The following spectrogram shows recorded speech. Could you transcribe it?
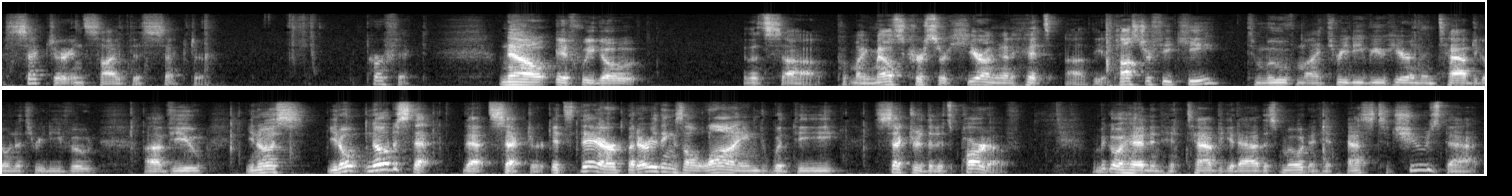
sector inside this sector. Perfect. Now, if we go, let's uh, put my mouse cursor here, I'm going to hit uh, the apostrophe key to move my 3D view here, and then tab to go into 3D view. Uh, view. You notice, you don't notice that, that sector. It's there, but everything's aligned with the sector that it's part of. Let me go ahead and hit tab to get out of this mode and hit S to choose that.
